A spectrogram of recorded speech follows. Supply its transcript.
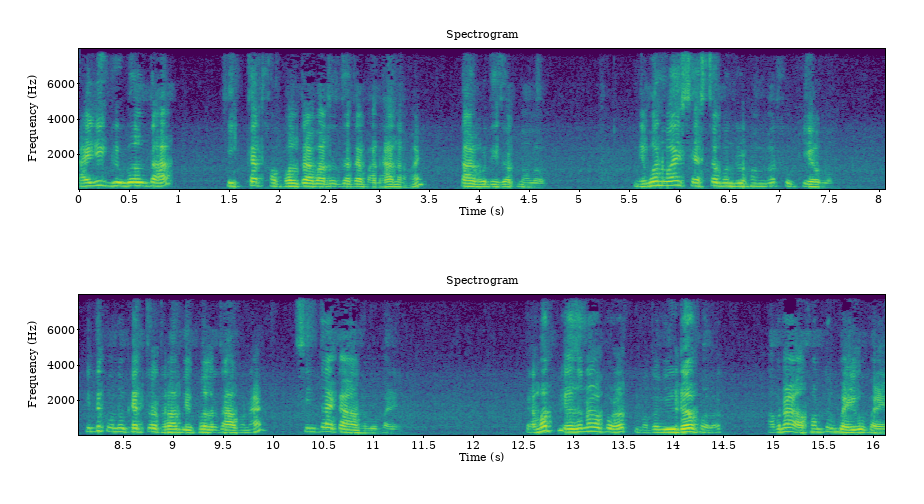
শাৰীৰিক দুৰ্বলতা শিক্ষাত সফলতাৰ বাটত যাতে বাধা নহয় তাৰ প্ৰতি যত্ন লওক। নিবনুৱাই শ্ৰেষ্ঠ বন্ধুৰ সংগত সুখী হ'ব। কিন্তু কোনো ক্ষেত্ৰত হোৱা বিফলতা আপোনাৰ চিন্তাৰ কাৰণ হ'ব পাৰে। প্ৰেমত প্ৰিয়জনৰ ওপৰত মতবিৰোধৰ ফলত আপোনাৰ অসন্তোষ বাঢ়িব পাৰে।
